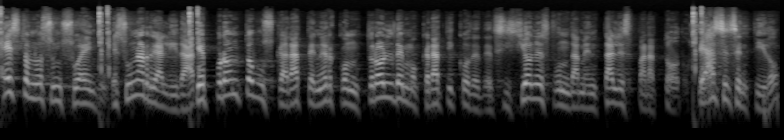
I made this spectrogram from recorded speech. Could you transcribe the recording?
Esto no es un sueño, es una realidad que pronto buscará tener control democrático de decisiones fundamentales para todos. ¿Te hace sentido?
